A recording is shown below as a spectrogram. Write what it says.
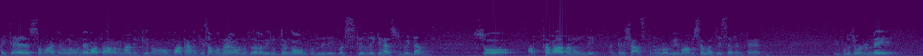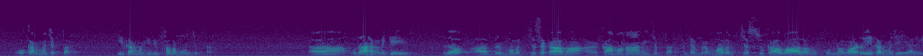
అయితే సమాజంలో ఉండే వాతావరణానికినూ పాఠానికి సంబంధమే ఉండదు. చాలా విరుద్ధంగా ఉంటుంది ఇది. But still it has to be done so అర్థవాదన ఉంది. అంటే శాస్త్రంలో మీమాంస ఎలా చేశారంటే ఇప్పుడు చూడండి ఓ కర్మ చెప్తారు. ఈ కర్మకి ఇది ఫలము అని చెప్తారు. ఉదాహరణకి ఏదో బ్రహ్మవర్చస్సు కామ కామ అని చెప్తారు. అంటే బ్రహ్మవర్చస్సు కావాలనుకున్నవాడు ఈ కర్మ చేయాలి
